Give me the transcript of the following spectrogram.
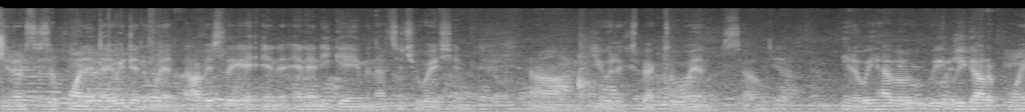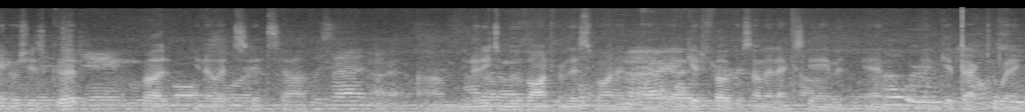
you know it's disappointing that we didn't win. Obviously, in, in any game in that situation, um, you would expect to win. So you know we have a we, we got a point, which is good, but you know it's it's uh, um, you know need to move on from this one and, and, get focused on the next game and, and, and get back to winning.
